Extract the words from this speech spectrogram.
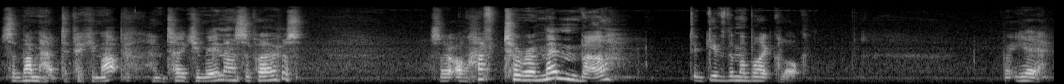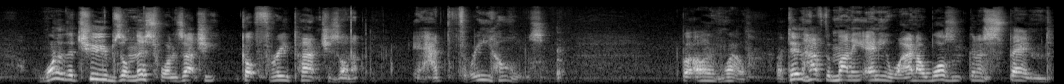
So mum had to pick him up and take him in I suppose. So I'll have to remember to give them a bike lock. But yeah, one of the tubes on this one is actually got three patches on it. It had three holes. But I, well, I didn't have the money anyway and I wasn't going to spend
